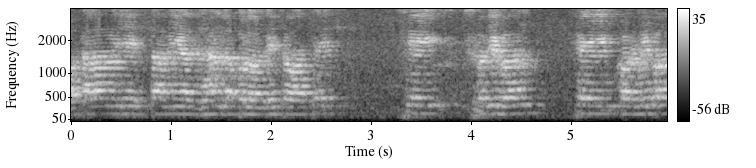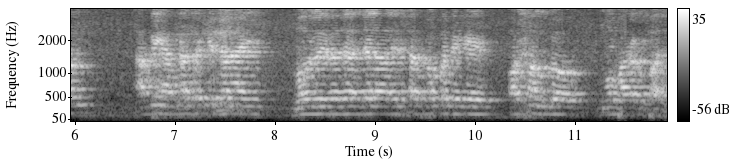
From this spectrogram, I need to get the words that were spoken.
ও তালামিজে ইসলামী ঝান্ডা বুলন্দিত আছে, সেই সুদীগণ সেই কর্মীগণ আমি আপনাদেরকে জানাই মৌলভীবাজার জেলা স্তর পক্ষ থেকে অসংখ্য মোবারকবাদ।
